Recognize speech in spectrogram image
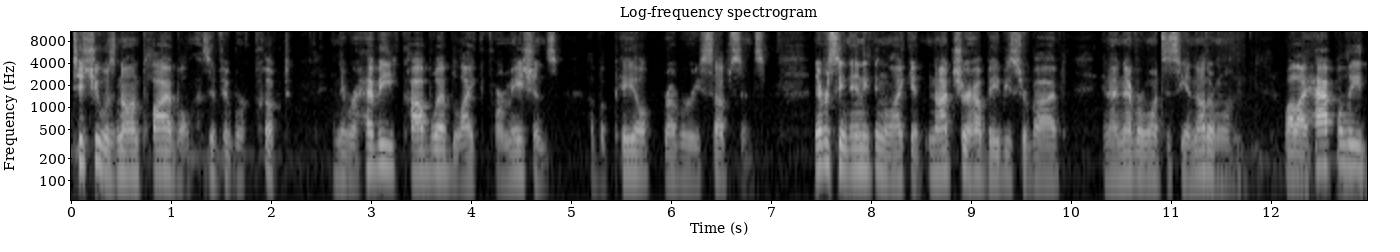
Tissue was non pliable, as if it were cooked, and there were heavy, cobweb like formations of a pale, rubbery substance. Never seen anything like it, not sure how babies survived and I never want to see another one. While I happily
